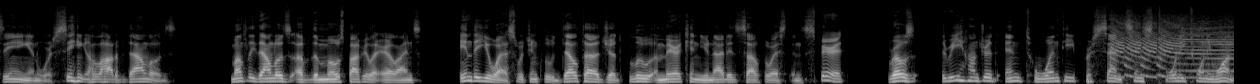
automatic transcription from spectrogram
seeing, and we're seeing a lot of downloads. Monthly downloads of the most popular airlines in the US, which include Delta, JetBlue, American, United, Southwest, and Spirit, rose 320% since 2021.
